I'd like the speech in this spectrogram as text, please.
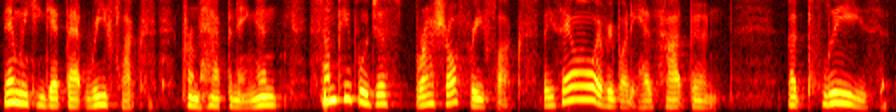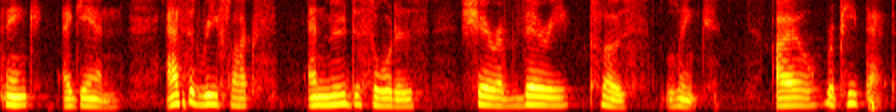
then we can get that reflux from happening. And some people just brush off reflux. They say, oh, everybody has heartburn. But please think again. Acid reflux and mood disorders share a very close link. I'll repeat that.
